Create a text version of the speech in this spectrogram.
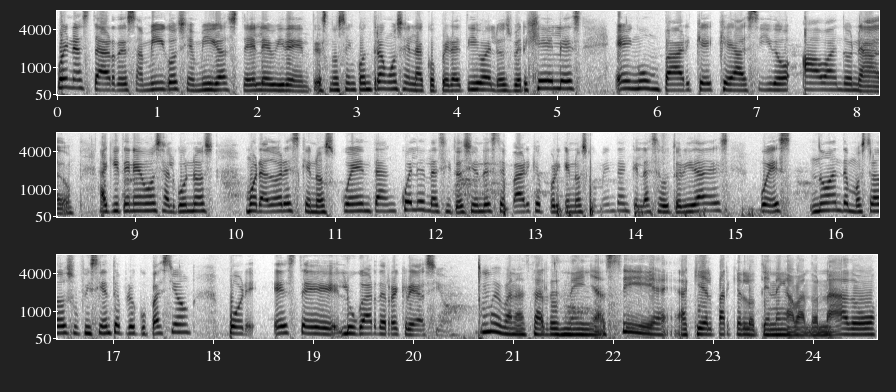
Buenas tardes amigos y amigas televidentes. Nos encontramos en la cooperativa Los Vergeles en un parque que ha sido abandonado. Aquí tenemos algunos moradores que nos cuentan cuál es la situación de este parque porque nos comentan que las autoridades pues no han demostrado suficiente preocupación por este lugar de recreación. Muy buenas tardes, niñas. Sí, eh, aquí el parque lo tienen abandonado,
